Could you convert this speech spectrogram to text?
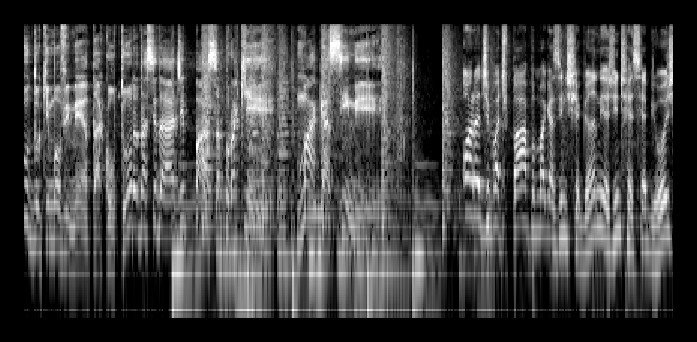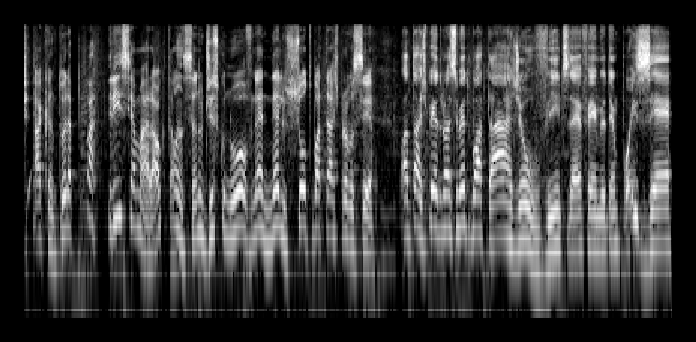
Tudo que movimenta a cultura da cidade passa por aqui. Magazine. Hora de bate-papo, Magazine chegando e a gente recebe hoje a cantora Patrícia Amaral, que tá lançando um disco novo, né? Nélio Souto, boa tarde pra você. Boa tarde, Pedro Nascimento. Boa tarde, ouvintes da FM O Tempo. Pois é,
